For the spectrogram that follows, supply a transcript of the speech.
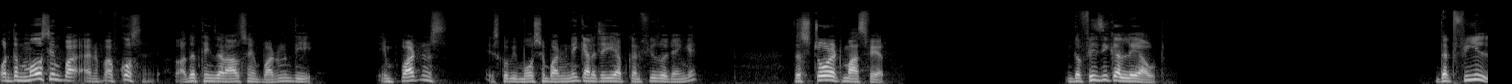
اور the most of course other things are also important the importance اس کو بھی موسٹ امپورٹنٹ نہیں کہنا چاہیے، آپ کنفیوز ہو جائیں گے۔ The store atmosphere the physical layout that feel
